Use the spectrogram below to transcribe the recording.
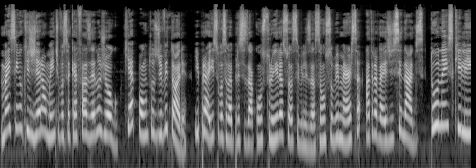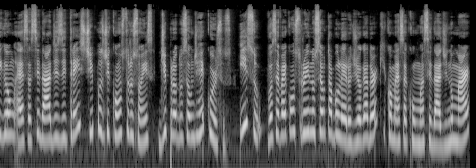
mas sim o que geralmente você quer fazer no jogo, que é pontos de vitória. E para isso você vai precisar construir a sua civilização submersa através de cidades, túneis que ligam essas cidades e três tipos de construções de produção de recursos. Isso você vai construir no seu tabuleiro de jogador, que começa com uma cidade no mar,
